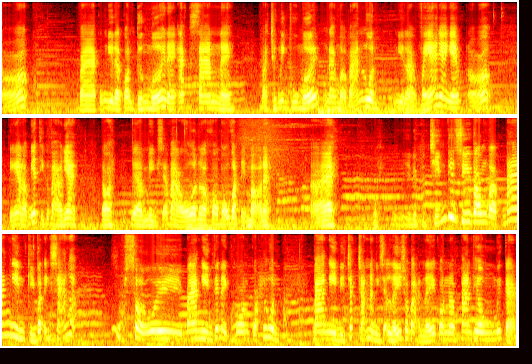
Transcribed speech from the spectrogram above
Đó. Và cũng như là con tướng mới này Aksan này và trứng linh thú mới cũng đang mở bán luôn cũng như là vé nha anh em. Đó. Thì nghe là biết thì cứ vào nha. Rồi bây giờ mình sẽ vào ờ, kho báu vật để mở này. Đấy. Ui, Được 9 viên suy vong và 3.000 kỷ vật ánh sáng ạ. Ui trời ơi 3.000 thế này con quá luôn. 3.000 thì chắc chắn là mình sẽ lấy cho bạn đấy con Pantheon với cả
